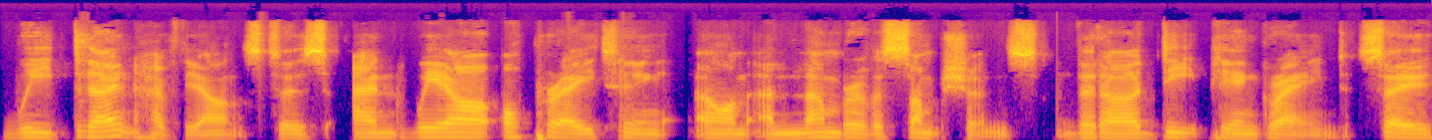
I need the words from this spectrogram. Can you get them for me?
we don't have the answers and we are operating on a number of assumptions that are deeply ingrained. So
